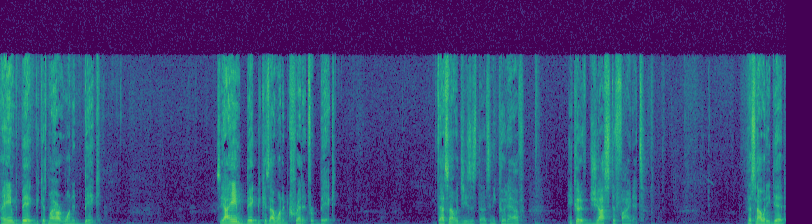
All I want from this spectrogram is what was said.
I aimed big because my heart wanted big. See, I aimed big because I wanted credit for big. But that's not what Jesus does, and he could have. He could have justified it. That's not what he did,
